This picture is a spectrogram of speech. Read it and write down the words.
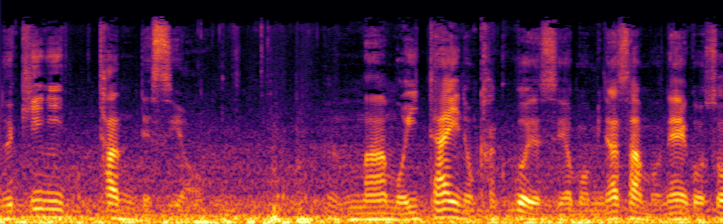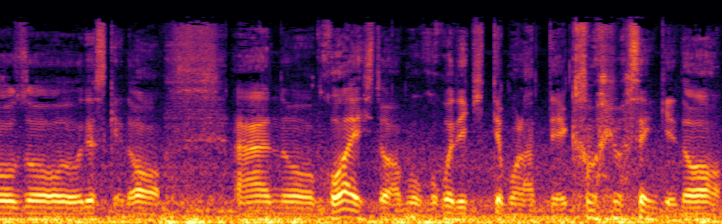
抜きに行ったんですよ。まあもう痛いの覚悟ですよ。もう皆さんもね、ご想像ですけど、あの、怖い人はもうここで切ってもらって構いませんけど、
